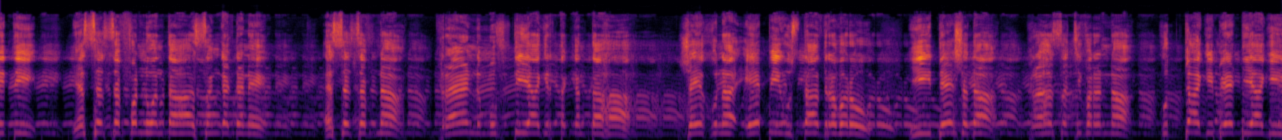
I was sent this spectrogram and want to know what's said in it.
ರೀತಿ ಎಸ್ ಎಸ್ ಎಫ್ ಅನ್ನುವಂತಹ ಸಂಘಟನೆ ಎಸ್ ಎಸ್ ಎಫ್ನ ಗ್ರ್ಯಾಂಡ್ ಮುಫ್ತಿಯಾಗಿರ್ತಕ್ಕಂತಹ ಶೇಖುನ ಎ ಪಿ ಉಸ್ತಾದ್ರವರು ಈ ದೇಶದ ಗೃಹ ಸಚಿವರನ್ನ ಖುದ್ದಾಗಿ ಭೇಟಿಯಾಗಿ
